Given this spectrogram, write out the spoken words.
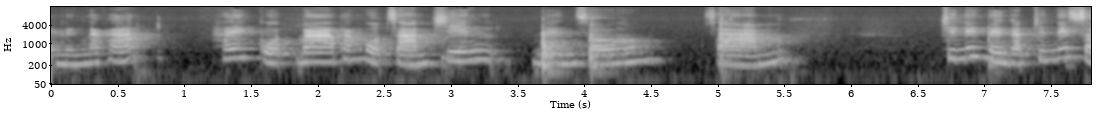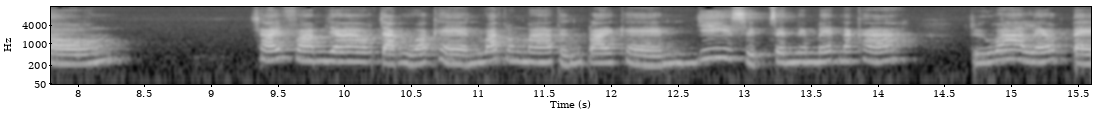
บหนึ่งนะคะ ให้กดมาทั้งหมด 3 ชิ้น 1 2 3 ชิ้นที่หนึ่งกับชิ้นที่สองใช้ความยาวจากหัวแขนวัดลงมาถึงปลายแขน 20เซนติเมตรนะคะ หรือว่าแล้วแต่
